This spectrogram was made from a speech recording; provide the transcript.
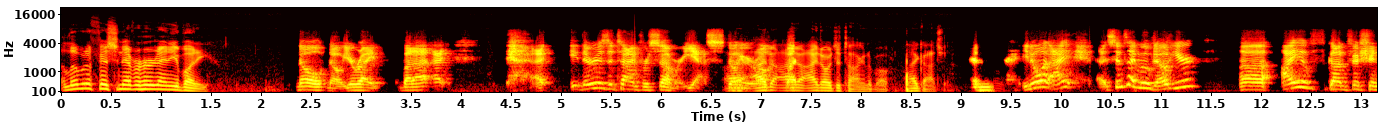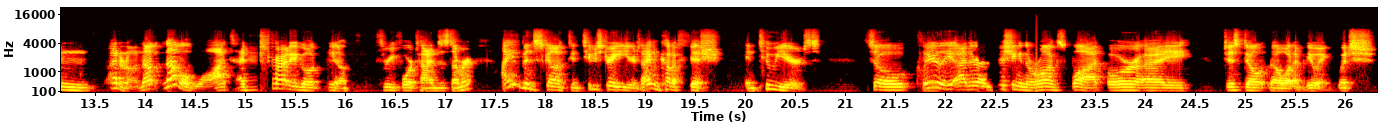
a little bit of fishing never hurt anybody. No, no, you're right. But I, I, I there is a time for summer. Yes, don't I, get wrong. I- I know what you're talking about. I got you. and you know what? I since I moved out here, uh, I have gone fishing. I don't know, not not a lot. I try to go, you know, three four times a summer. I have been skunked in two straight years. I haven't caught a fish in two years. So clearly, either I'm fishing in the wrong spot or I just don't know what I'm doing, which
